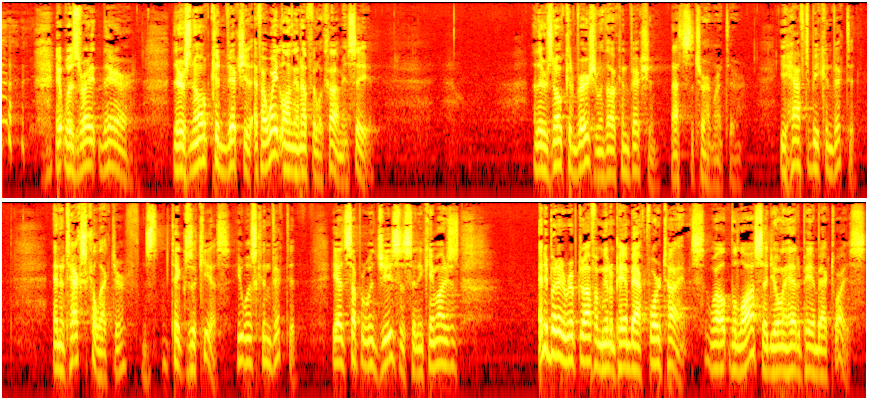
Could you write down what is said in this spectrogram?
it was right there. There's no conviction. If I wait long enough, it'll come, you see. There's no conversion without conviction. That's the term right there. You have to be convicted. And a tax collector, take Zacchaeus, he was convicted. He had supper with Jesus and he came out and he says, Anybody ripped off, I'm going to pay him back four times. Well, the law said you only had to pay him back twice.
